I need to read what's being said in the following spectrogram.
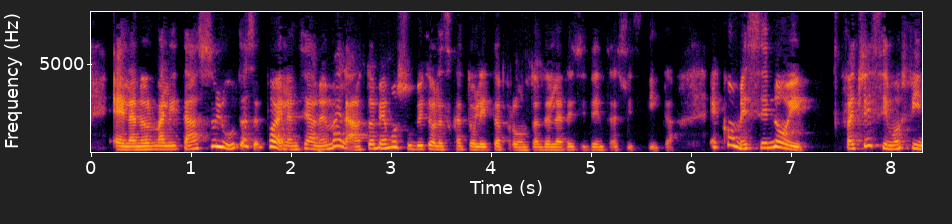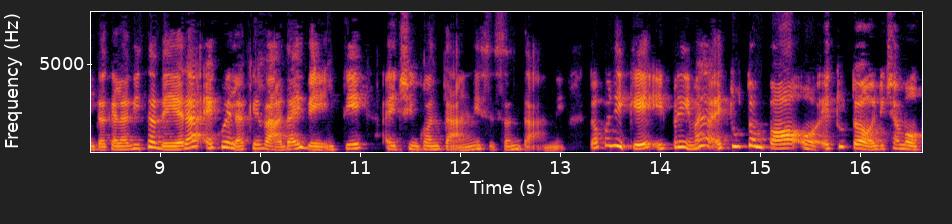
è la normalità assoluta. Se poi l'anziano è malato, abbiamo subito la scatoletta pronta della residenza assistita. È come se noi facessimo finta che la vita vera è quella che va dai 20 ai 50 anni, 60 anni. Dopodiché il prima è tutto un po', è tutto diciamo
